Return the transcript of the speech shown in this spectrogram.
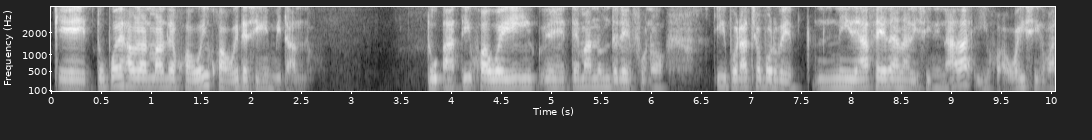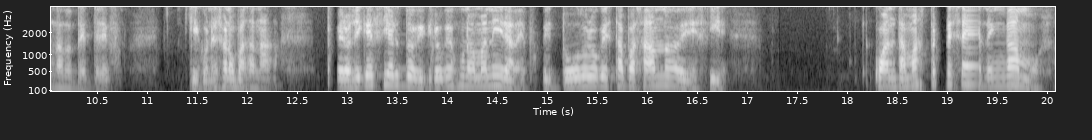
que tú puedes hablar mal de Huawei, Huawei te sigue invitando. Tú, a ti Huawei eh, te manda un teléfono y por H o por B ni le hace el análisis ni nada y Huawei sigue mandándote el teléfono. Que con eso no pasa nada. Pero sí que es cierto que creo que es una manera, después de todo lo que está pasando, de decir, cuanta más presencia tengamos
